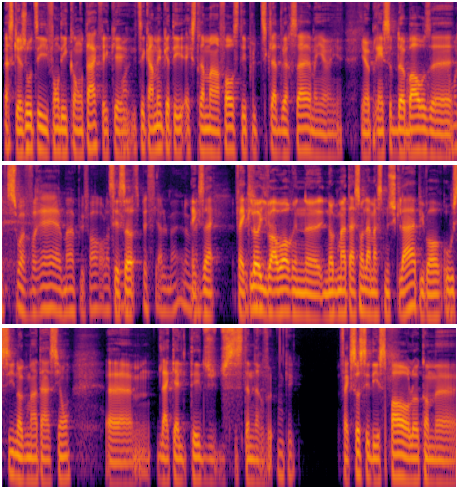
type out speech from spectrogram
parce qu'eux autres, ils font des contacts. Fait que, Ouais. quand même que tu es extrêmement fort, si tu es plus petit que l'adversaire, mais il y a un- il y, a un principe de base. euh, que tu sois vraiment plus fort. c'est ça. Spécialement. là, mais- exact. Fait que c'est là, il va y avoir une, une augmentation de la masse musculaire, puis il va y avoir aussi une augmentation euh, de la qualité du, du système nerveux. Fait que ça, c'est des sports là, comme euh,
